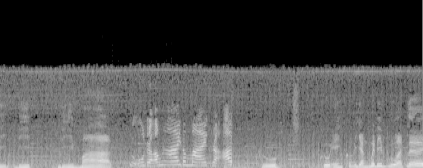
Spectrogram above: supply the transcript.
ดีดีดีมาก ครูร้องไห้ทำไมครับ ครูค รูเองก็ยังไม่ได้บวชเลย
